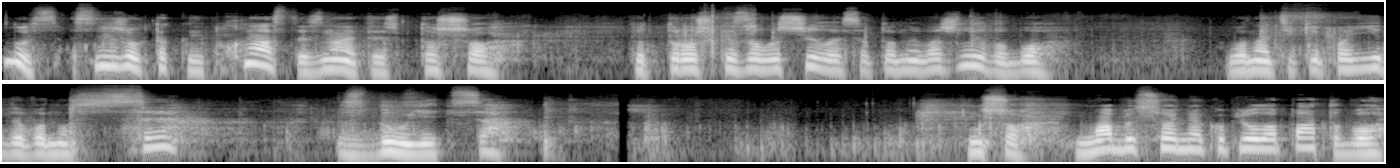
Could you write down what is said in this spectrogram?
Ну, сніжок такий пухнастий, знаєте, то що тут трошки залишилося, то не важливо, бо вона тільки поїде, воно все здується. Ну що, мабуть, сьогодні я куплю лопату, бо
